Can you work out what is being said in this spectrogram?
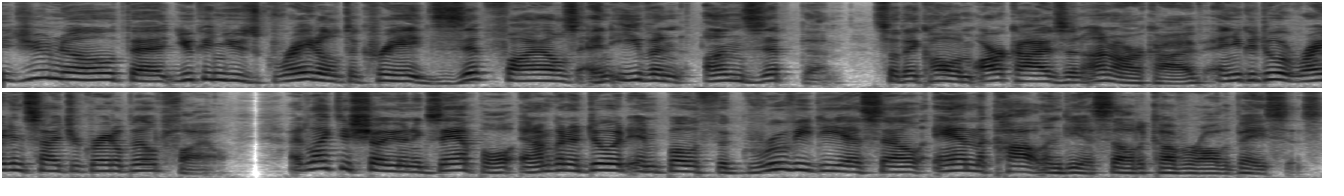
Did you know that you can use Gradle to create zip files and even unzip them? So they call them archives and unarchive, and you can do it right inside your Gradle build file. I'd like to show you an example, and I'm going to do it in both the Groovy DSL and the Kotlin DSL to cover all the bases.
